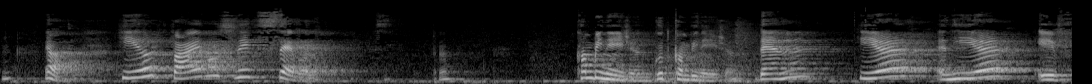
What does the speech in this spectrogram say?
hmm? yeah, here five, six, seven. Hmm? Combination, good combination. Then here and here, if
